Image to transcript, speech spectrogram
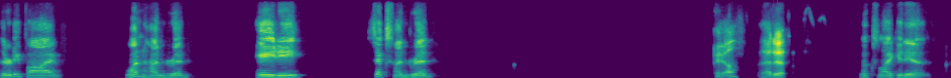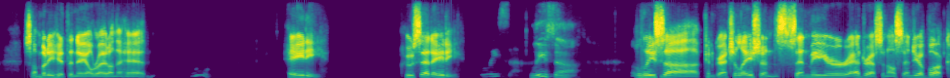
35, 100, 80, 600. Yeah, that it? Looks like it is. Somebody hit the nail right on the head. 80. Who said 80? Lisa. Lisa. Lisa, congratulations. Send me your address and I'll send you a book.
